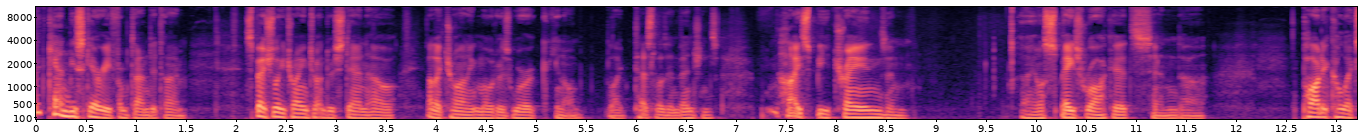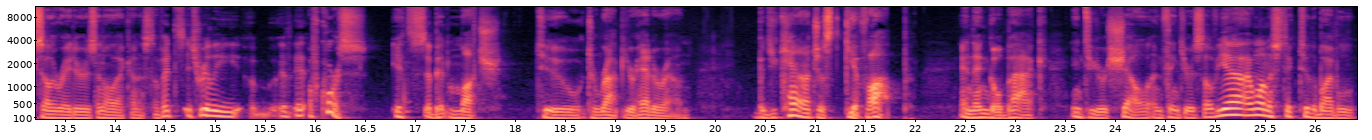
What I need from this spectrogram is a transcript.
It can be scary from time to time, especially trying to understand how electronic motors work, you know, like Tesla's inventions, high speed trains and uh, you know, space rockets and uh, particle accelerators and all that kind of stuff. It's, it's really, it, of course, it's a bit much to, to wrap your head around, but you cannot just give up and then go back into your shell and think to yourself, yeah, I want to stick to the Bible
